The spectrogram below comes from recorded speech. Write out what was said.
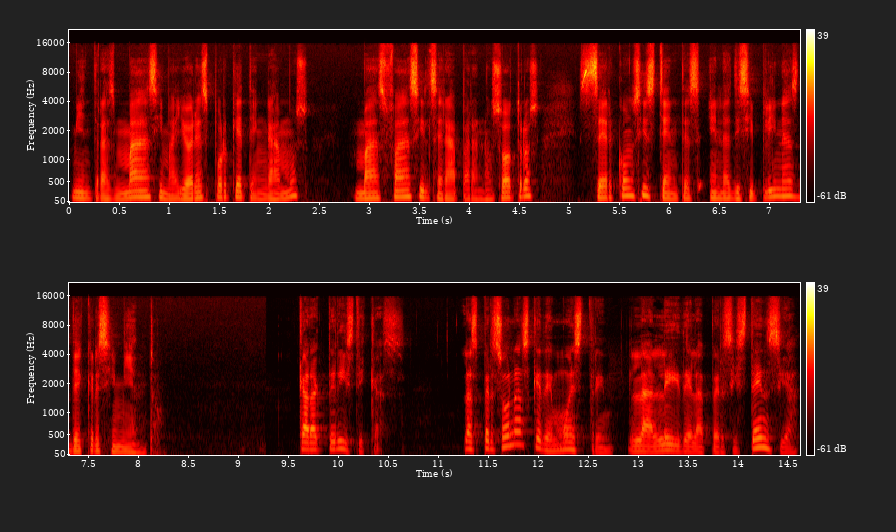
Mientras más y mayores por qué tengamos, más fácil será para nosotros ser consistentes en las disciplinas de crecimiento. Características. Las personas que demuestren la ley de la persistencia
